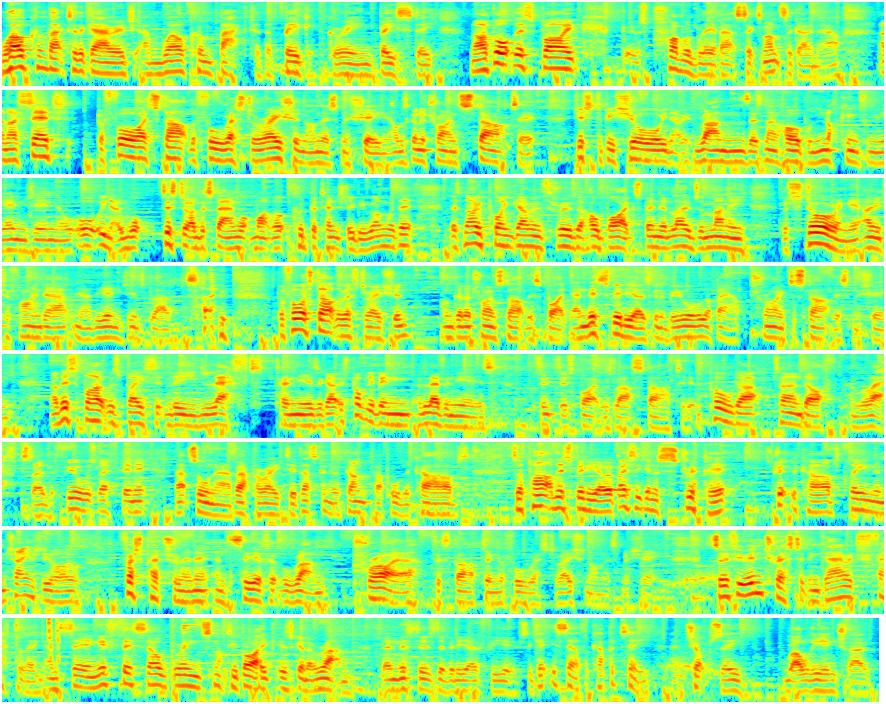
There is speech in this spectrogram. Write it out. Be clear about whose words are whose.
Speaker 1: Welcome back to the garage and welcome back to the big green beastie. Now I bought this bike, it was probably about six months ago now, and I said before I start the full restoration on this machine, I was going to try and start it just to be sure, you know, it runs, there's no horrible knocking from the engine or, or you know, what, just to understand what might, what could potentially be wrong with it. There's no point going through the whole bike, spending loads of money restoring it, only to find out, you know, the engine's blowing. So before I start the restoration, I'm going to try and start this bike and this video is going to be all about trying to start this machine. Now this bike was basically left 10 years ago. It's probably been 11 years since this bike was last started. It was pulled up, turned off and left. So the fuel was left in it. That's all now evaporated. That's going to have gunked up all the carbs. So part of this video, we're basically going to strip it, strip the carbs, clean them, change the oil, fresh petrol in it and see if it will run prior to starting a full restoration on this machine. So if you're interested in garage fettling and seeing if this old green snotty bike is going to run, then this is the video for you. So get yourself a cup of tea and Chopsy, roll the intro.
